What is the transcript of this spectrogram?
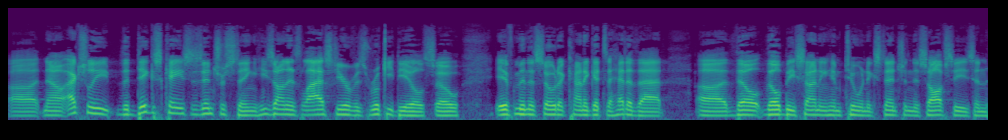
Uh, now, actually, the Diggs case is interesting. He's on his last year of his rookie deal, so if Minnesota kind of gets ahead of that, uh, they'll they'll be signing him to an extension this offseason.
